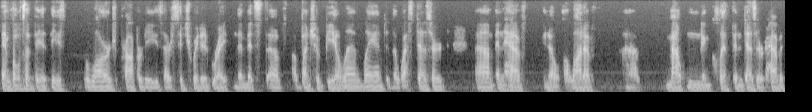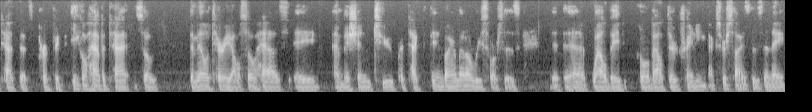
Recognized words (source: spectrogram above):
and both of the, these large properties are situated right in the midst of a bunch of BLM land in the West Desert, um, and have you know a lot of uh, mountain and cliff and desert habitat that's perfect eagle habitat. So the military also has a, a mission to protect the environmental resources uh, while they go about their training exercises, and they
